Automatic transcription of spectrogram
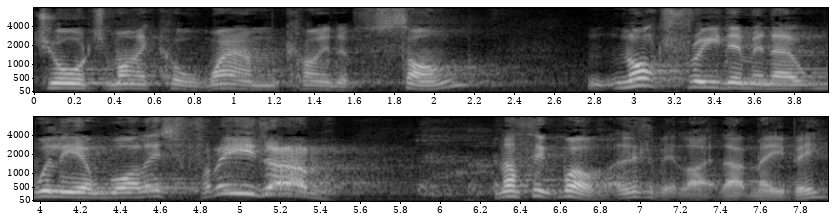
George Michael Wham kind of song. Not freedom in a William Wallace, freedom! Nothing, well, a little bit like that maybe.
